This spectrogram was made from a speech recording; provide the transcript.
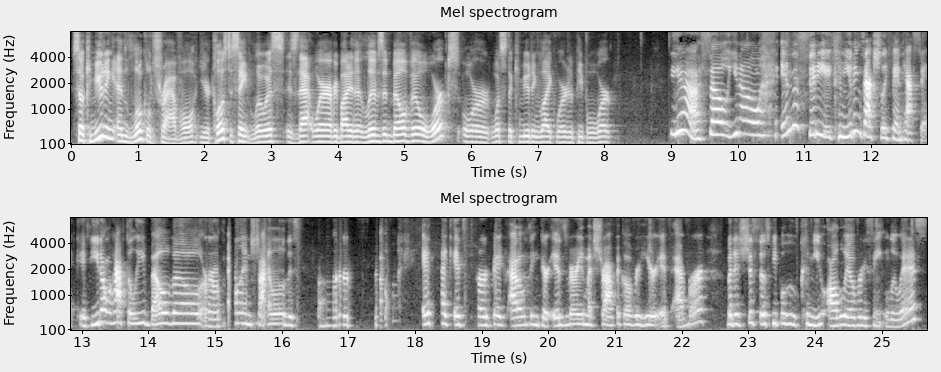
So commuting and local travel, you're close to St. Louis. Is that where everybody that lives in Belleville works or what's the commuting like? Where do people work? Yeah. So, you know, in the city, commuting's actually fantastic. If you don't have to leave Belleville or Ellen, Shiloh, this it's like it's perfect. I don't think there is very much traffic over here, if ever. But it's just those people who commute all the way over to St. Louis.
